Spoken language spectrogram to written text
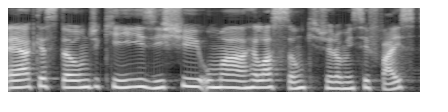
é a questão de que existe uma relação que geralmente se faz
